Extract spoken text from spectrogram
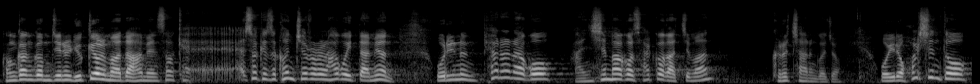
건강검진을 6개월마다 하면서 계속해서 컨트롤을 하고 있다면 우리는 편안하고 안심하고 살 것 같지만 그렇지 않은 거죠. 오히려 훨씬 더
